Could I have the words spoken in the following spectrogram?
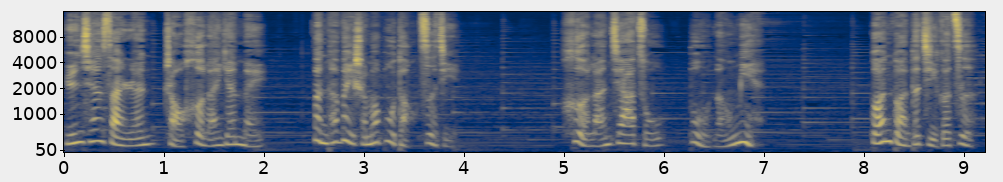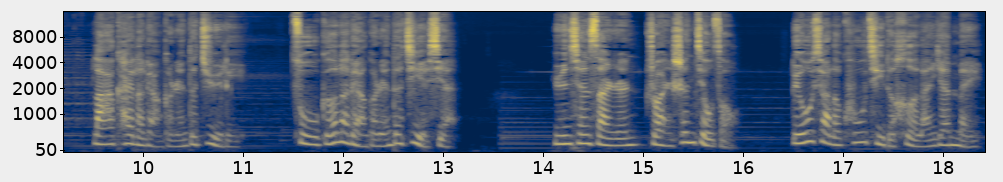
云仙散人找贺兰烟梅，问他为什么不等自己。贺兰家族不能灭。短短的几个字，拉开了两个人的距离，阻隔了两个人的界限。云仙散人转身就走，留下了哭泣的贺兰烟梅。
